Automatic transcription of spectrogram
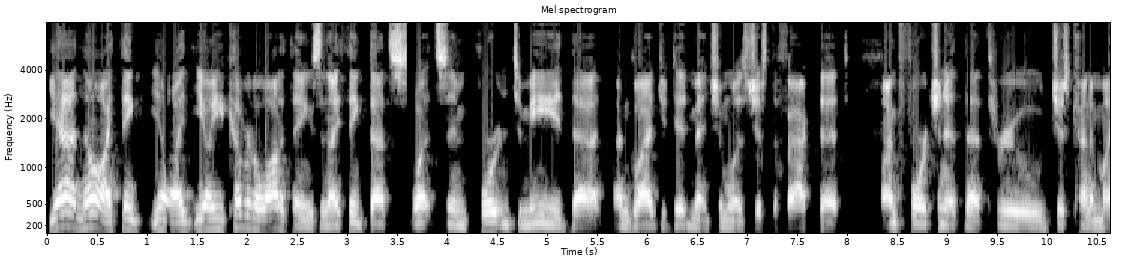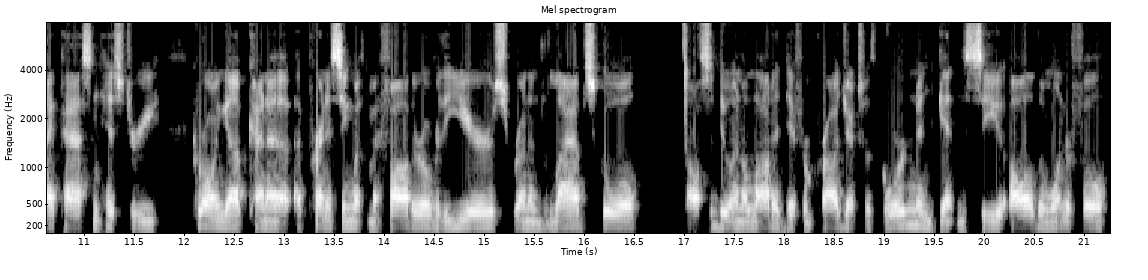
Yeah, no, I think, you know, I you know, you covered a lot of things and I think that's what's important to me that I'm glad you did mention was just the fact that I'm fortunate that through just kind of my past and history growing up, kind of apprenticing with my father over the years, running the lab school, also doing a lot of different projects with Gordon and getting to see all the wonderful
